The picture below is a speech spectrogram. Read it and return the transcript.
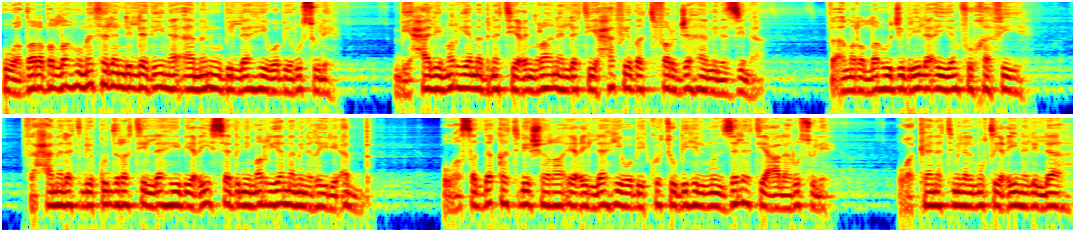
وضرب الله مثلا للذين آمنوا بالله وبرسله بحال مريم ابنة عمران التي حفظت فرجها من الزنا. فأمر الله جبريل أن ينفخ فيه فحملت بقدرة الله بعيسى بن مريم من غير أب وصدقت بشرائع الله وبكتبه المنزلة على رسله. وكانت من المطيعين لله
